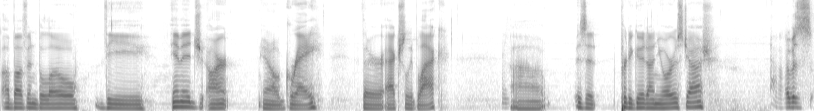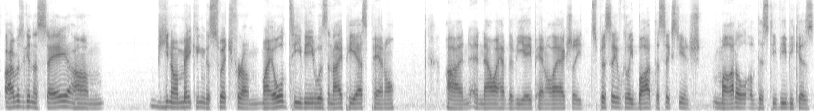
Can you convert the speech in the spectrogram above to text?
above and below the image aren't, you know, gray. They're actually black. Uh, is it pretty good on yours, Josh? I was I was gonna say, um, you know, making the switch from my old TV was an IPS panel, uh, and and now I have the VA panel. I actually specifically bought the 60 inch model of this TV because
